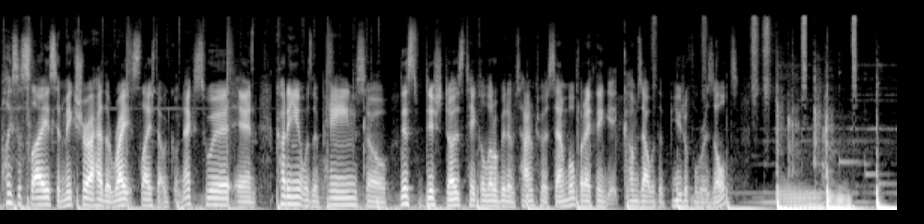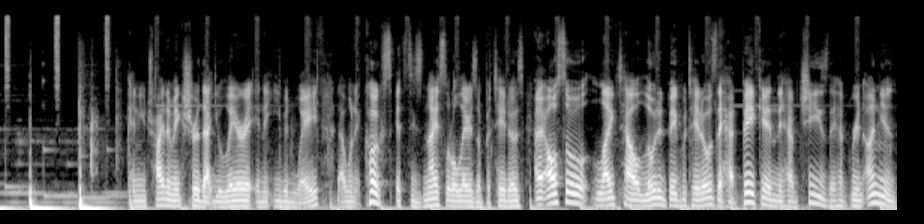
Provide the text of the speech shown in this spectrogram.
place a slice and make sure I had the right slice that would go next to it and cutting it was a pain. So this dish does take a little bit of time to assemble, but I think it comes out with a beautiful result and you try to make sure that you layer it in an even way that when it cooks, it's these nice little layers of potatoes. I also liked how loaded baked potatoes, they had bacon, they have cheese, they have green onion.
